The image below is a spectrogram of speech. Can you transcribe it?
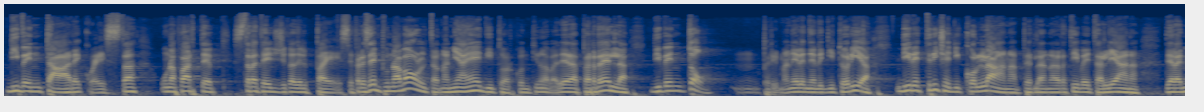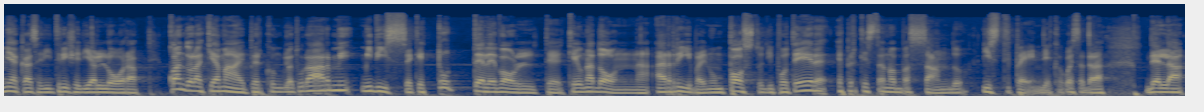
diventare questa una parte strategica del paese. Per esempio una volta una mia editor, continua Valeria Parrella, diventò per rimanere nell'editoria, direttrice di collana per la narrativa italiana della mia casa editrice di allora. Quando la chiamai per congratularmi, mi disse che tutte le volte che una donna arriva in un posto di potere è perché stanno abbassando gli stipendi. Ecco, questa della, della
